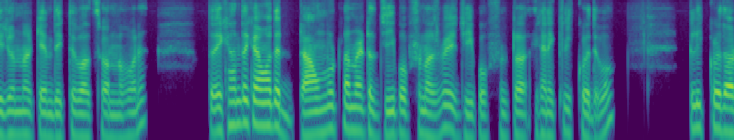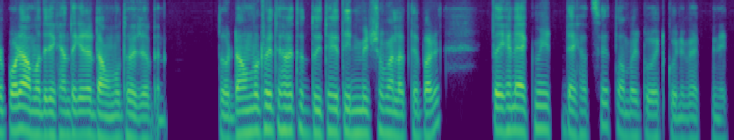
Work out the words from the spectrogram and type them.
এইজন্য আরকি আমি দেখতে পাচ্ছি অন্য ফোনে। তো, এখান থেকে আমাদের ডাউনলোড নামে একটা জিপ অপশন আসবে। এই জিপ অপশনটা এখানে ক্লিক করে দেবো ক্লিক করে দেওয়ার পরে আমাদের এখান থেকে এটা ডাউনলোড হয়ে যাবে। তো ডাউনলোড হইতে হয়তো দুই থেকে তিন মিনিট সময় লাগতে পারে। তো এখানে ১ মিনিট দেখাচ্ছে। তো আমরা একটু ওয়েট করে ১ মিনিট।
